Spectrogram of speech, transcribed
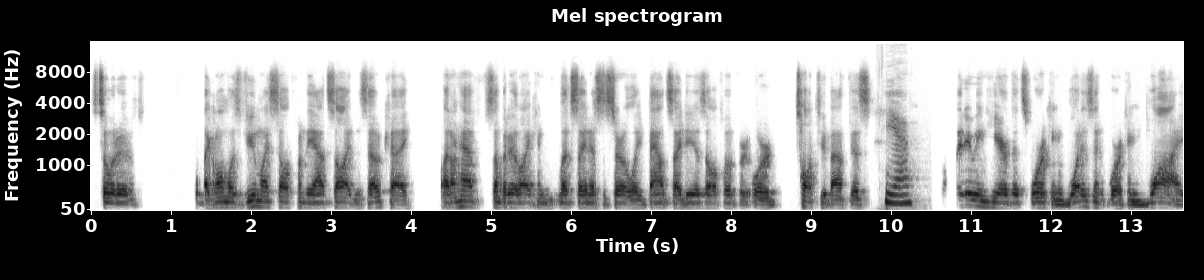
sort of like almost view myself from the outside and say, okay, I don't have somebody that I can, let's say, necessarily bounce ideas off of or, or talk to about this. Yeah. What am I doing here that's working? What isn't working? Why?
